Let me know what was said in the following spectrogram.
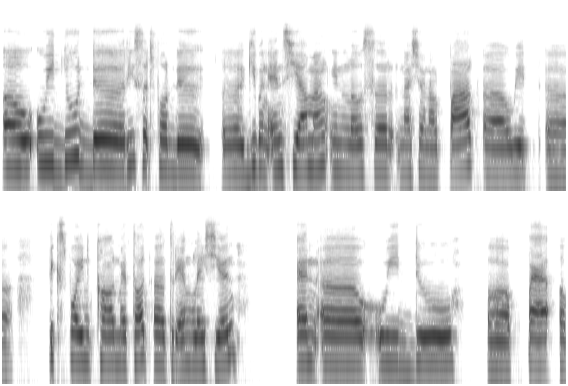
uh, we do the research for the uh, gibbon and siamang in Lauser National Park uh, with uh, fixed point count method uh, triangulation, and uh, we do uh, pa uh,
